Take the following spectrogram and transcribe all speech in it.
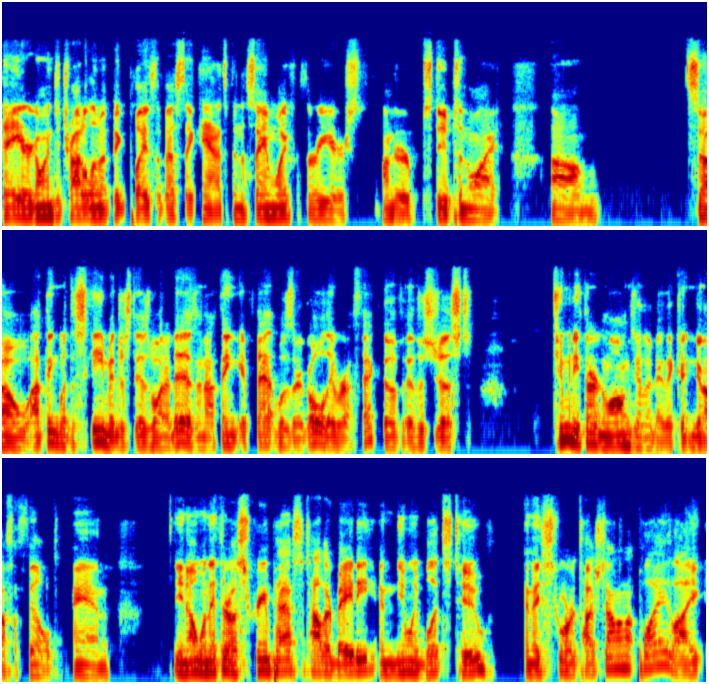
they are going to try to limit big plays the best they can. It's been the same way for three years under Stoops and White. Um, so I think with the scheme, it just is what it is. And I think if that was their goal, they were effective. It was just too many third and longs the other day. They couldn't get off the field. And you know, when they throw a screen pass to Tyler Badie and you only blitz two and they score a touchdown on that play, like,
